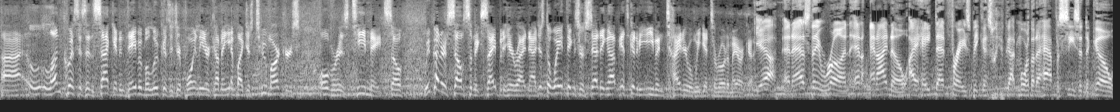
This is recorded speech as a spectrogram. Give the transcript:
Uh, Lundqvist is in second, and David Malukas is your point leader coming in by just two markers over his teammates. So we've got ourselves some excitement here right now. Just the way things are setting up, it's going to be even tighter when we get to Road America. Yeah, and as they run, and, and I know I hate that phrase because we've got more than a half a season to go,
